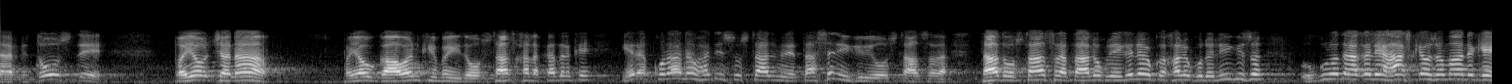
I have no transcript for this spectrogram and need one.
دا مې دوست دی په یو چنا په یو گاون کې به د استاد خلک قدر کې یره قران او حدیث استاد مې تاسو لري استاد سره تا د استاد سره تعلق لري او خلکو لري کې وګورو دا غلې حاصل کې زمانه کې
